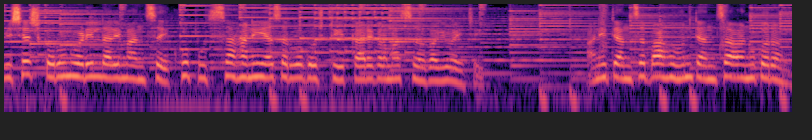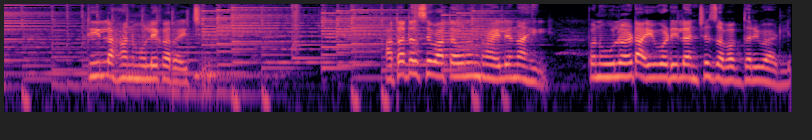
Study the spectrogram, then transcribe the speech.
विशेष करून वडीलधारी माणसे खूप उत्साहाने या सर्व गोष्टी कार्यक्रमात सहभागी व्हायची. आणि त्यांचं पाहून त्यांचं अनुकरण ती लहान मुले करायची. आता तसे वातावरण राहिले नाही पण उलट आईवडिलांची जबाबदारी वाढली.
